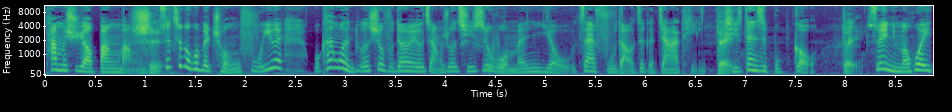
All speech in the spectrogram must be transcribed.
他们需要帮忙，是，所以这个会不会重复？因为我看过很多的社福单位有讲说，其实我们有在辅导这个家庭，对，其实但是不够，对，所以你们会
